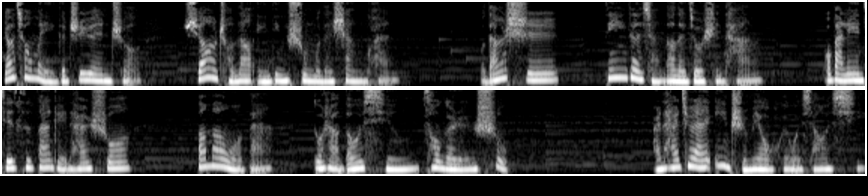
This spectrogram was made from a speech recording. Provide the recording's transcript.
要求每一个志愿者需要筹到一定数目的善款。我当时第一个想到的就是他，我把链接私发给他说：“帮帮我吧，多少都行，凑个人数。”而他居然一直没有回我消息，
